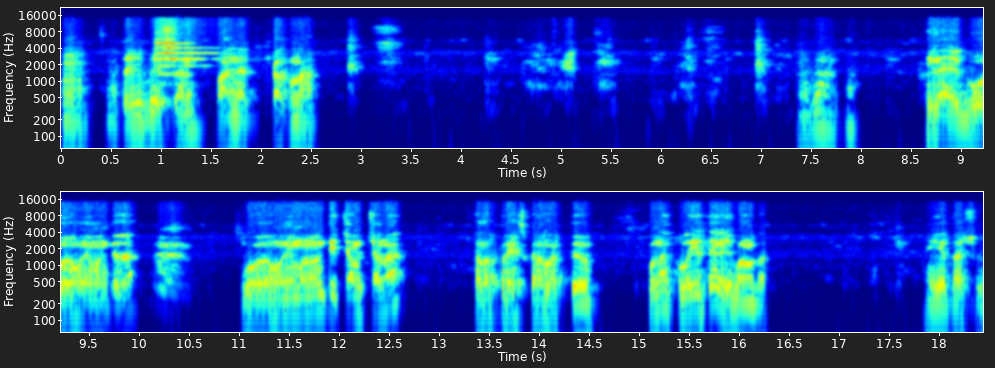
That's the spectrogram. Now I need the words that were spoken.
हम्म आता हे बेसन पाण्यात टाकणार. हे काय गोळ होणे म्हणते. गोळ होणे म्हणून ते चमच्यानं त्याला प्रेस करावं लागतं. पुन्हा तुला येते का हे बनवता? येत असेल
